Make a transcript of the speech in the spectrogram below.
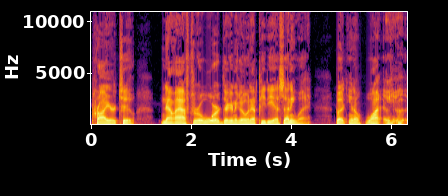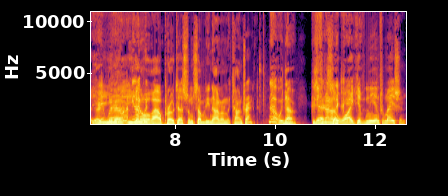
prior to. Now, after award, they're going to go in FPDS anyway. But you know, why are you well, gonna mean, gonna allow protests from somebody not on the contract? No, no, because yeah, you're not so on the. why give them the information?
